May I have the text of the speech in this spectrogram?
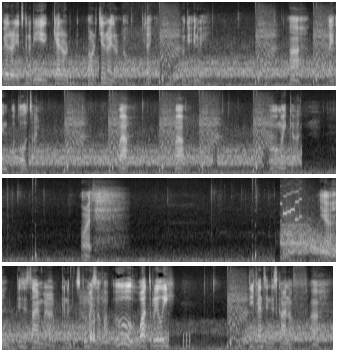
whether it's gonna be a gather or generator. Oh, did I? Okay, anyway. Ah, I didn't put all the time. Wow. Wow. Oh my god. Alright. Yeah, this is time where I'm gonna screw myself up. Ooh, what, really? Defense in this kind of, uh,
